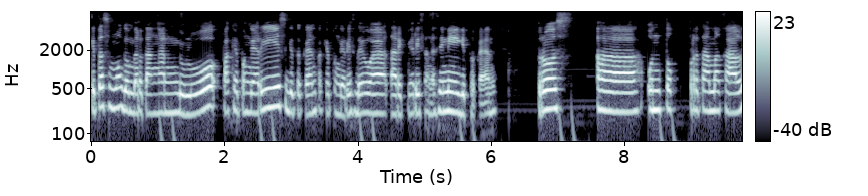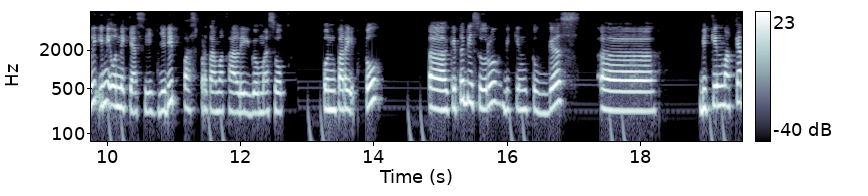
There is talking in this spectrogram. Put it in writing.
Kita semua gambar tangan dulu, pakai penggaris gitu kan, pakai penggaris dewa, tarik garis sana sini gitu kan. Terus uh, untuk pertama kali ini uniknya sih. Jadi pas pertama kali gue masuk Unpar itu uh, kita disuruh bikin tugas uh, bikin maket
